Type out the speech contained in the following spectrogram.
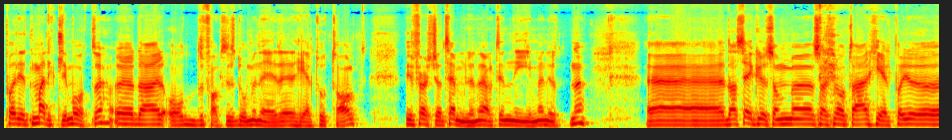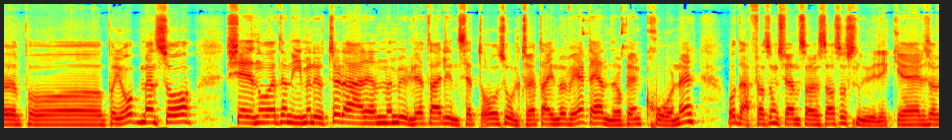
på en litt merkelig måte. Der Odd faktisk dominerer helt totalt de første temmelig nøyaktig ni minuttene. Eh, Da ser det ikke ut som eh, Sarpsborg 8 er helt på, på, på jobb, men så skjer det noe etter ni minutter. Det er en mulighet der Linseth og Soltvedt er involvert. Det ender opp i en corner, og derfra, som Sven sa i stad, så, så,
